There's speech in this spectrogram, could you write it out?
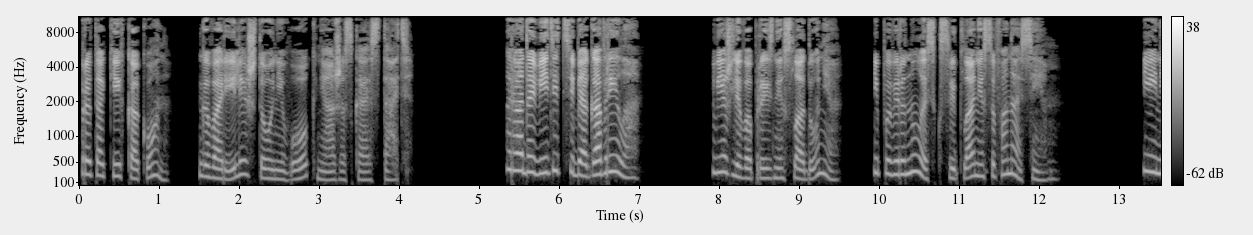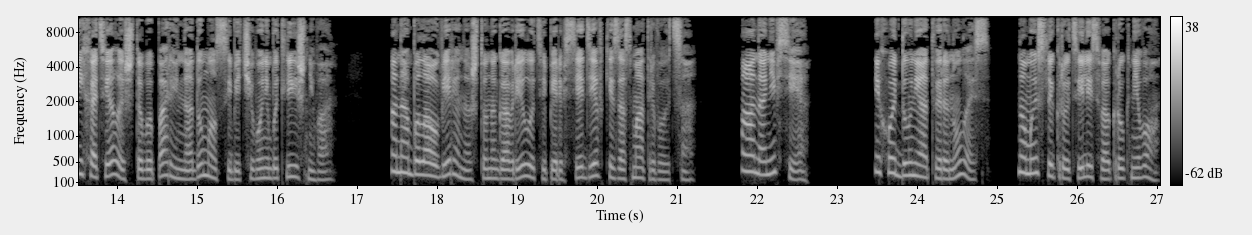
Про таких, как он, говорили, что у него княжеская стать. «Рада видеть тебя, Гаврила!» — вежливо произнесла Дуня и повернулась к Светлане с Афанасием. Ей не хотелось, чтобы парень надумал себе чего-нибудь лишнего. Она была уверена, что на Гаврилу теперь все девки засматриваются, а она не все. И хоть Дуня отвернулась, но мысли крутились вокруг него.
